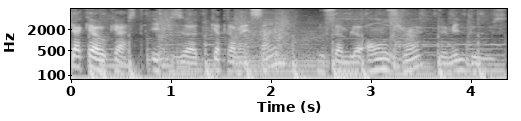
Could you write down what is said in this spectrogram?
CacaoCast, épisode 85. Nous sommes le 11 juin 2012.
